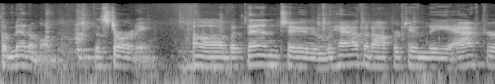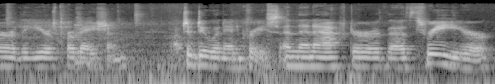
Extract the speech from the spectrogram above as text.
the minimum, the starting, uh, but then to have an opportunity after the year's probation to do an increase. And then after the three-year,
